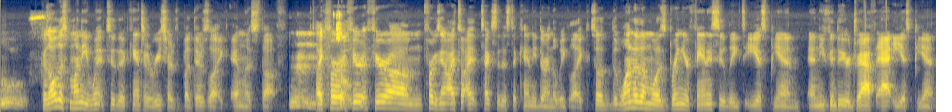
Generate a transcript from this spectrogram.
Ooh. Because all this money went to the cancer research, but there's like endless stuff. Mm. Like for So- if you're if you're um for example, I t- I texted this to Kenny during the week. Like so, the, one of them was bring your fantasy league to ESPN, and you can do your draft at ESPN.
